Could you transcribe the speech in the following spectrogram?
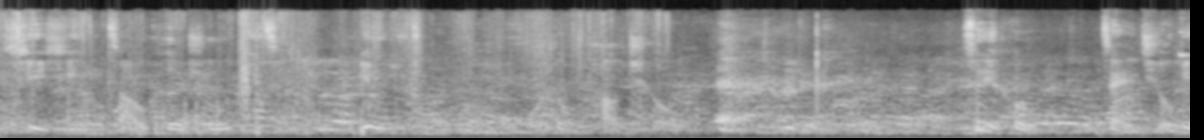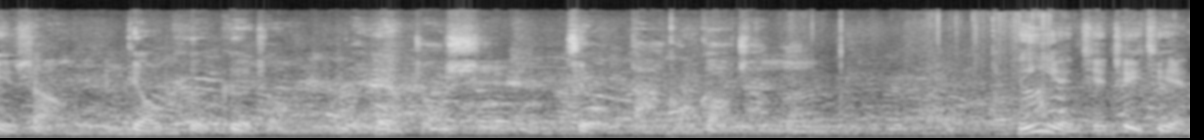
细心凿刻出一层又一层的活动套球，最后在球面上雕刻各种纹样装饰，就大功告成了。您眼前这件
